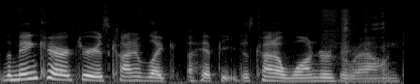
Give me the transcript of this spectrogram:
the main character is kind of like a hippie, just kind of wanders around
